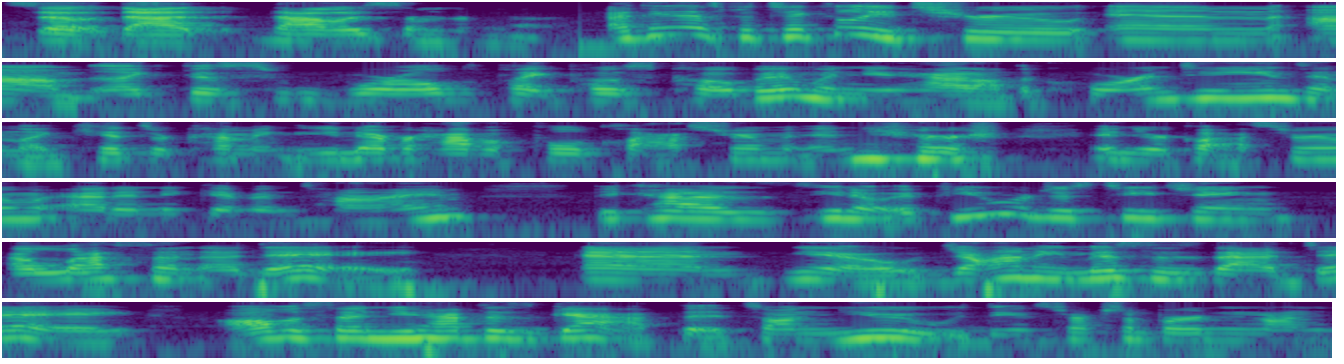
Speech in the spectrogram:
so that that was something that- i think that's particularly true in um, like this world like post covid when you had all the quarantines and like kids are coming you never have a full classroom in your in your classroom at any given time because you know if you were just teaching a lesson a day and you know johnny misses that day. All of a sudden you have this gap that's on you the instructional burden on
